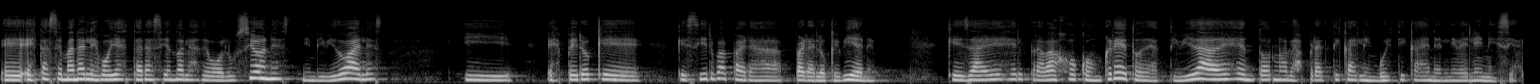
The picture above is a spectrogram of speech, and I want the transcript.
eh, esta semana les voy a estar haciendo las devoluciones individuales y espero que, que sirva para, para lo que viene, que ya es el trabajo concreto de actividades en torno a las prácticas lingüísticas en el nivel inicial.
